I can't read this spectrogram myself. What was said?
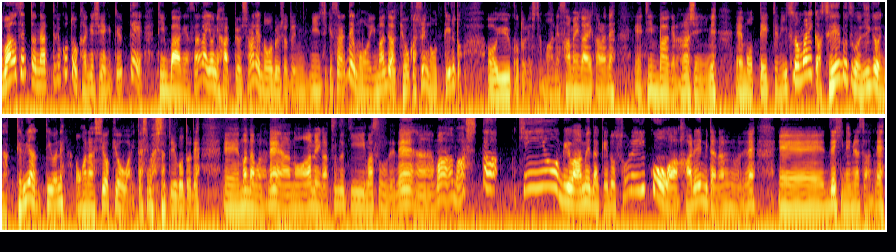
ワンセットになっていることを鍵刺激と言って、ティンバーゲンさんが世に発表したので、ノーベル賞と認識されて、もう今では教科書に載っているということでした。まあね、サメガイからね、ティンバーゲンの話にね、持っていってね、いつの間にか生物の授業になってるやんっていうね、お話を今日はいたしましたということで、えー、まだまだね、あの、雨が続きますのでね、あまあ、明日、金曜日は雨だけど、それ以降は晴れみたいになるのでね、えー、ぜひね、皆さんね、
